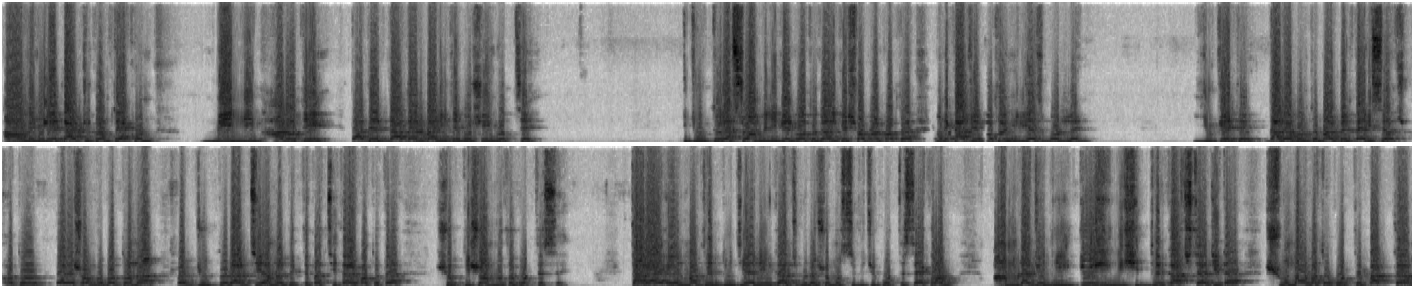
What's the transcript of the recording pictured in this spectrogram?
আওয়ামী লীগের কার্যক্রম তো এখন মেইনলি ভারতে, তাদের দাদার বাড়িতে বসেই হচ্ছে। যুক্তরাষ্ট্র আওয়ামী লীগের গতকালকে সভার কথা মানে কাজের কথা ইলিয়াস বললেন। ইউকেতে, দাদা বলতে পারবেন, প্যারিসে হয়তো তারা সংঘবদ্ধ না বা যুক্তরাজ্যে আমরা দেখতে পাচ্ছি তারা কতটা শক্তি সংহত করতেছে। তারা এর মধ্যে দ্বিতীয়ালির কাজগুলো সমস্ত কিছু করতেছে। এখন আমরা যদি এই নিষিদ্ধের কাজটা, যেটা সময় মতো করতে পারতাম,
